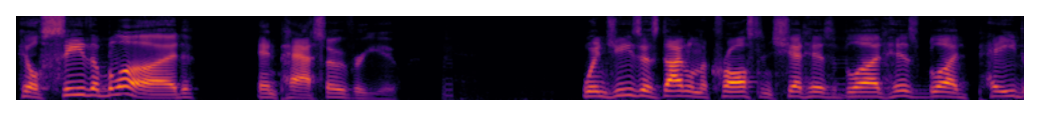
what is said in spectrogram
he'll see the blood and pass over you. When Jesus died on the cross and shed his blood, his blood paid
